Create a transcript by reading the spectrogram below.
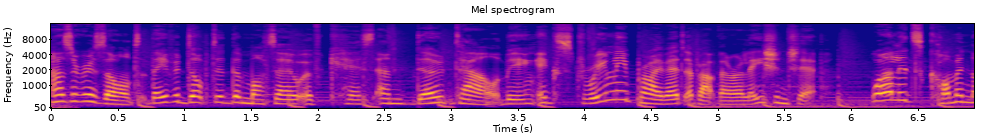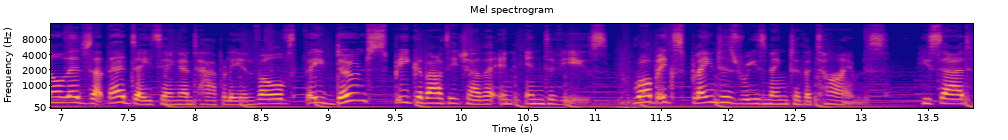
As a result, they've adopted the motto of kiss and don't tell, being extremely private about their relationship. While it's common knowledge that they're dating and happily involved, they don't speak about each other in interviews. Rob explained his reasoning to The Times. He said,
